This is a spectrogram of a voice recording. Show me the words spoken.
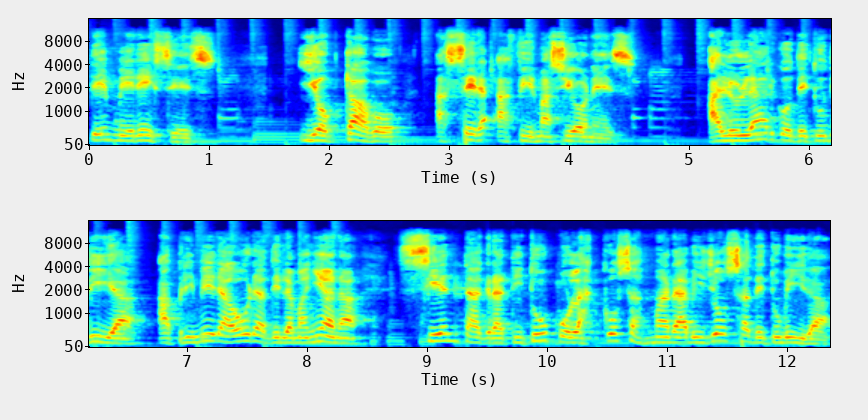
te mereces. Y octavo, hacer afirmaciones. A lo largo de tu día, a primera hora de la mañana, sienta gratitud por las cosas maravillosas de tu vida,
